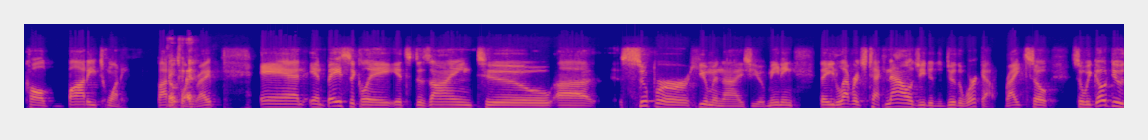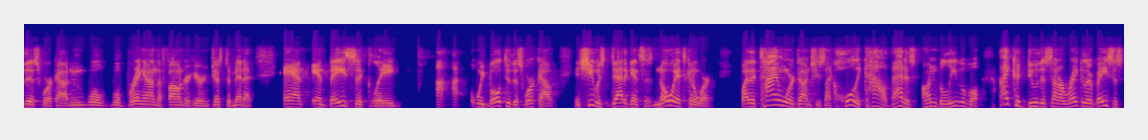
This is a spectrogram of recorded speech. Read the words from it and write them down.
called Body Twenty. Body okay. 20, right? And and basically it's designed to uh, superhumanize you, meaning they leverage technology to, to do the workout, right? So so we go do this workout, and we'll we'll bring on the founder here in just a minute, and and basically. I, I, we both do this workout and she was dead against us. No way it's going to work. By the time we're done, she's like, Holy cow, that is unbelievable. I could do this on a regular basis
